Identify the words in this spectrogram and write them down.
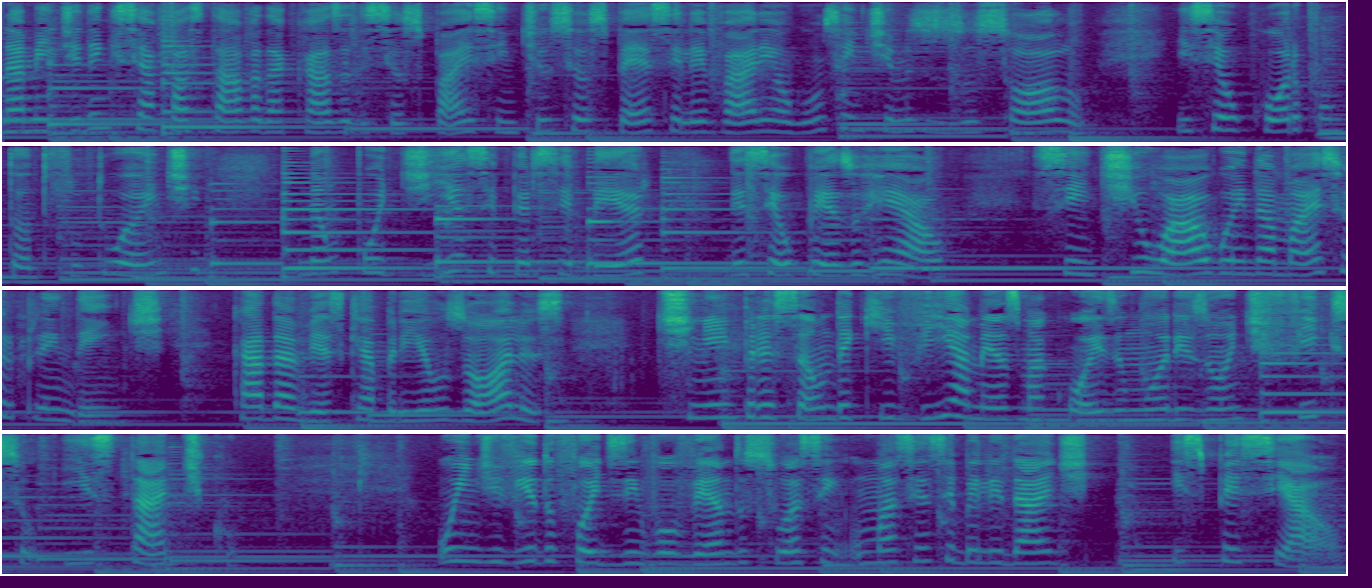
Na medida em que se afastava da casa de seus pais, sentiu seus pés se elevarem alguns centímetros do solo e seu corpo, um tanto flutuante, não podia se perceber de seu peso real. Sentiu algo ainda mais surpreendente. Cada vez que abria os olhos, tinha a impressão de que via a mesma coisa, um horizonte fixo e estático. O indivíduo foi desenvolvendo sua, uma sensibilidade especial.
